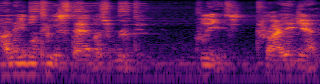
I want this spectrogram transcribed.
Unable to establish route. Please, try again.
